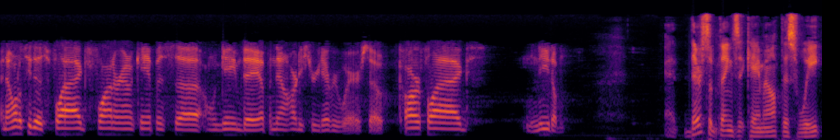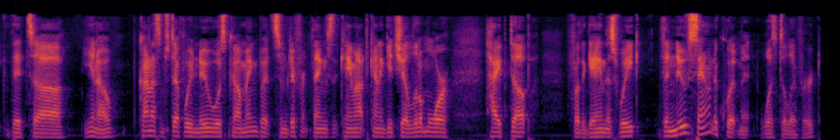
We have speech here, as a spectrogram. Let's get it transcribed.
and I want to see those flags flying around campus uh, on game day, up and down Hardy Street, everywhere. So car flags, need them. There's some things that came out this week that uh, you know, kind of some stuff we knew was coming, but some different things that came out to kind of get you a little more hyped up for the game this week. The new sound equipment was delivered.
